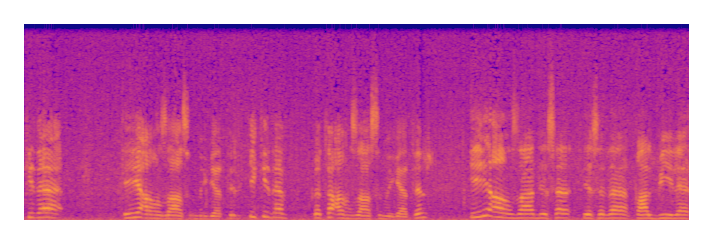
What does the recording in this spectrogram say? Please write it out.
iki de iyi ağzasını getir, iki de kötü ağzasını getir. İyi ağza dese, dese de kalbiyle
